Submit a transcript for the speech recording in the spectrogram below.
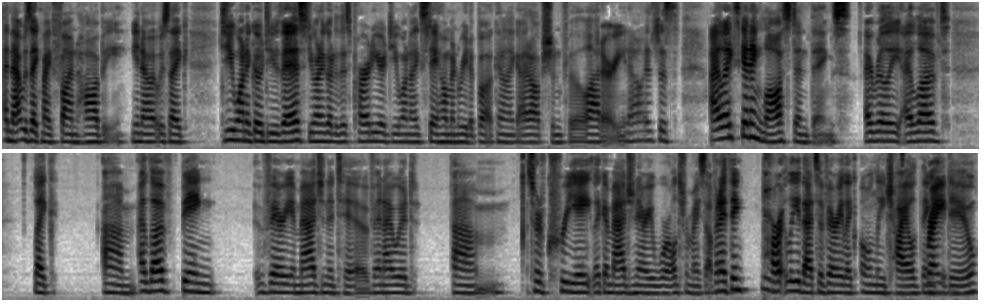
and that was like my fun hobby. You know, it was like, do you want to go do this? Do you want to go to this party, or do you want to like stay home and read a book? And like I had option for the latter. You know, it's just I liked getting lost in things. I really I loved like um, I loved being very imaginative, and I would um, sort of create like imaginary worlds for myself. And I think partly that's a very like only child thing to do.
